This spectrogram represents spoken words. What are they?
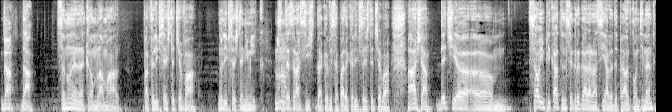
Da. Da. Să nu ne necăm la mal. Parcă lipsește ceva. Nu lipsește nimic. Nu, Sunteți nu. rasiști dacă vi se pare că lipsește ceva. Așa. Deci, uh, uh, s-au implicat în segregarea rasială de pe alt continent,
